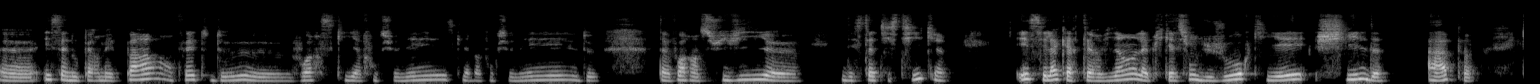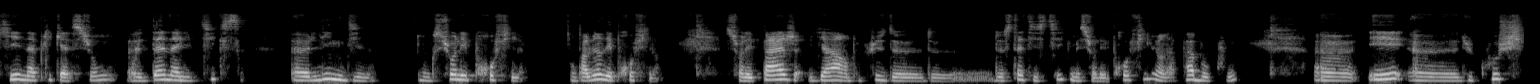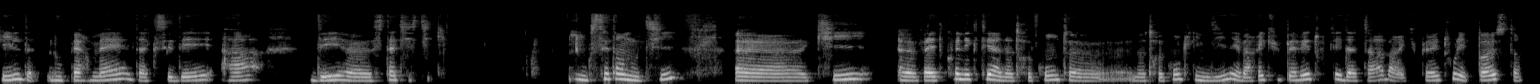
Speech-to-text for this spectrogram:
Euh, et ça nous permet pas en fait de euh, voir ce qui a fonctionné, ce qui n'a pas fonctionné, de d'avoir un suivi euh, des statistiques. Et c'est là qu'intervient l'application du jour qui est Shield App, qui est une application d'analytics LinkedIn, donc sur les profils. On parle bien des profils. Sur les pages, il y a un peu plus de, statistiques, mais sur les profils, il n'y en a pas beaucoup. Euh, et euh, du coup, Shield nous permet d'accéder à des euh, statistiques. Donc c'est un outil qui va être connecté à notre compte, notre compte LinkedIn et va récupérer toutes les datas, va récupérer tous les posts,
